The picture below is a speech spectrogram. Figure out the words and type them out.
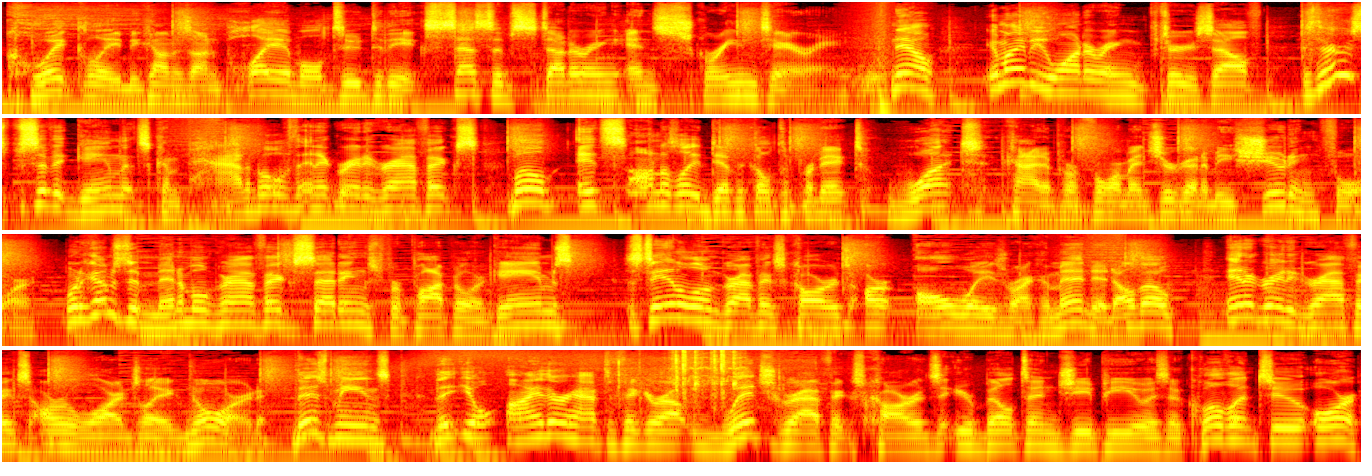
quickly becomes unplayable due to the excessive stuttering and screen tearing. Now, you might be wondering to yourself, is there a specific game that's compatible with integrated graphics? Well, it's honestly difficult to predict what kind of performance you're going to be shooting for. When it comes to minimal graphics settings for popular games, standalone graphics cards are always recommended, although integrated graphics are largely ignored. This means that you'll either have to figure out which graphics cards that your built-in GPU is equivalent to, or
